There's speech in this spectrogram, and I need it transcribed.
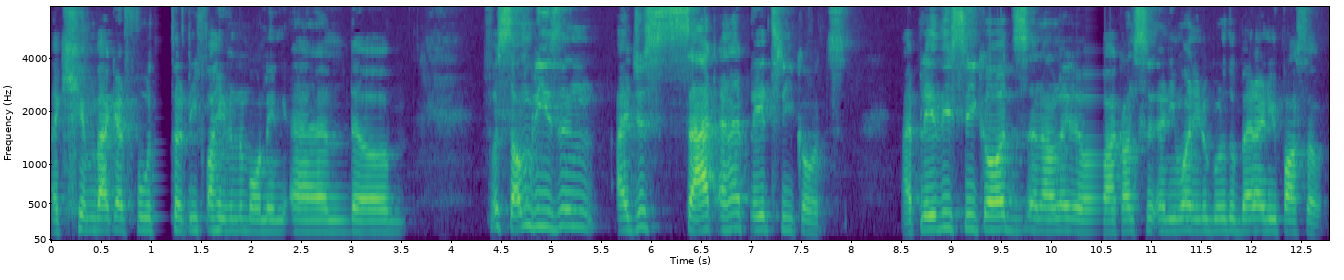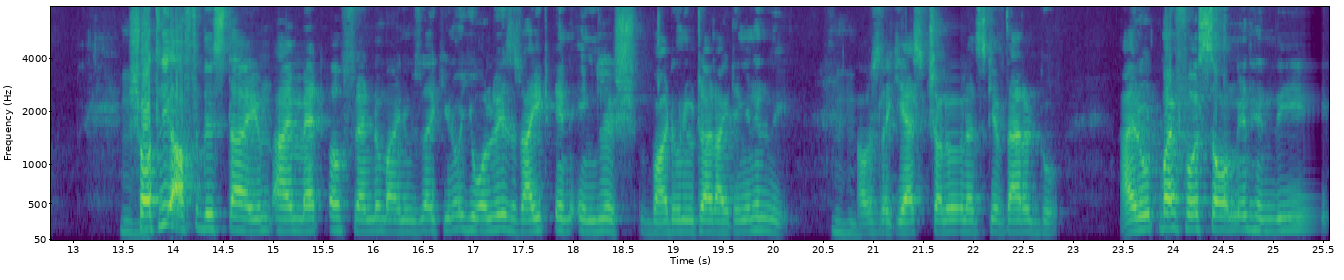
I came back at 4:35 in the morning, and um, for some reason, I just sat and I played three chords. I played these three chords, and I'm like, oh, I can't sit anymore. I need to go to the bed. I need to pass out. Mhm. Shortly after this time, I met a friend of mine who's like, you know, you always write in English. Why don't you try writing in Hindi? Mhm. I was like, yes, chalo, let's give that a go. I wrote my first song in Hindi,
